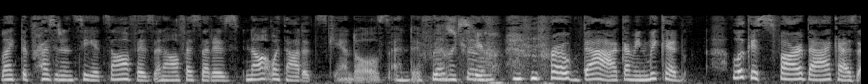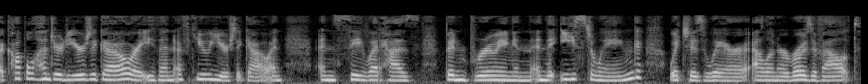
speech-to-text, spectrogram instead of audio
like the presidency itself, is an office that is not without its scandals. And if we That's were to probe back, I mean, we could look as far back as a couple hundred years ago or even a few years ago and, and see what has been brewing in, in the East Wing, which is where Eleanor Roosevelt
